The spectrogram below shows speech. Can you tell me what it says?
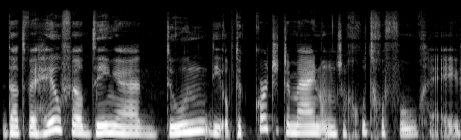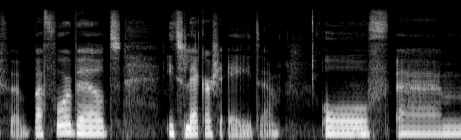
dat we heel veel dingen doen die op de korte termijn ons een goed gevoel geven. Bijvoorbeeld iets lekkers eten. Of ehm,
